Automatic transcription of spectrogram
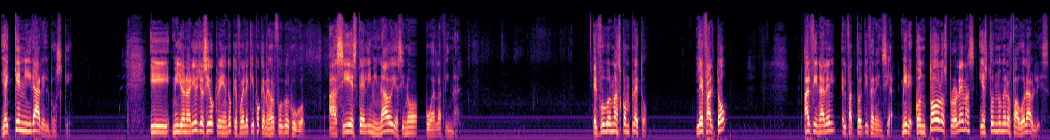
Y hay que mirar el bosque. Y Millonarios yo sigo creyendo que fue el equipo que mejor fútbol jugó. Así esté eliminado y así no va a jugar la final. El fútbol más completo. Le faltó al final el, el factor diferencial. Mire, con todos los problemas y estos números favorables,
